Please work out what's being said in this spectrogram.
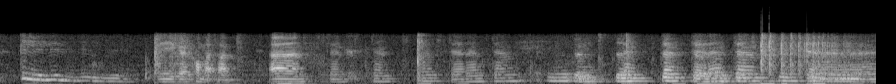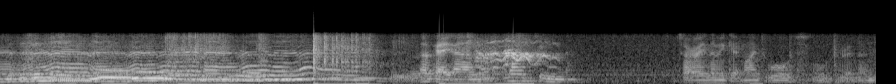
there you go, combat time. Um, dun, dun, dun, dun, dun, dun, dun, dun, dun, dun, dun. Okay, um, 19. Sorry, let me get my dwarves all driven.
